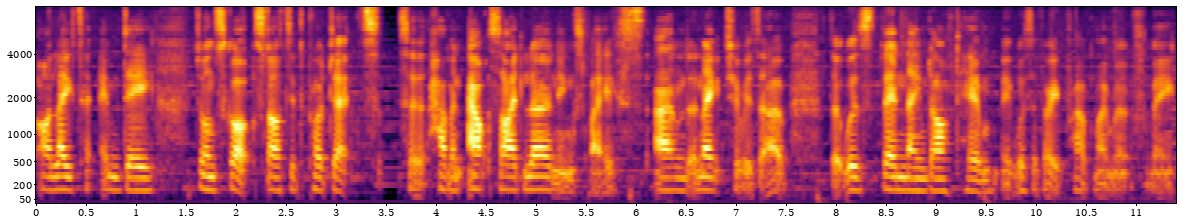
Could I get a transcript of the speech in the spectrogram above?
Our later MD, John Scott, started the project to have an outside learning space and a nature reserve that was then named after him. It was a very proud moment for me.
